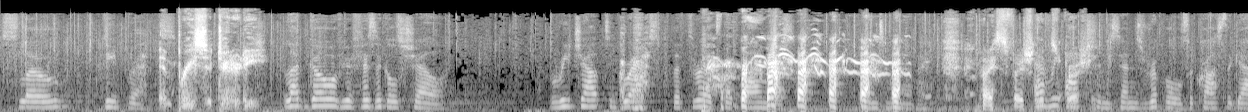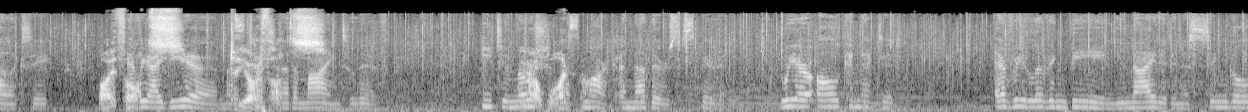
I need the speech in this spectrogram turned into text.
Slow, deep breaths. Embrace eternity. Let go of your physical shell. Reach out to grasp the threads that bind us to. Nice facial Every expression. action sends ripples across the galaxy. My thoughts Every idea to must your touch thoughts. another mind to live. Each emotion must mark another's spirit. We are all connected. Every living being united in a single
